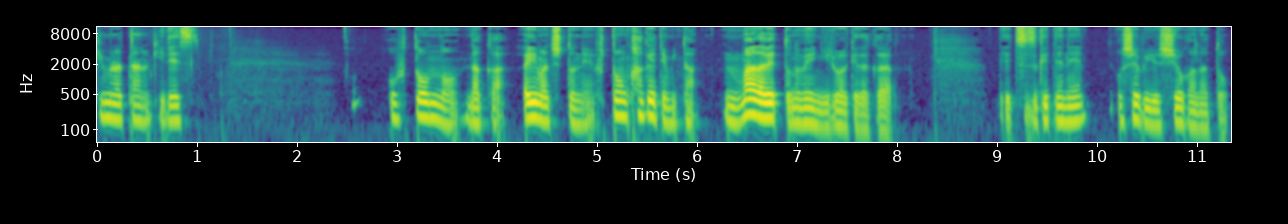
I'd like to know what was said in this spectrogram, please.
木村たぬきです。お布団の中、今ちょっとね、布団かけてみた。うん、まだベッドの上にいるわけだから。で、続けてね、おしゃべりをしようかなと。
